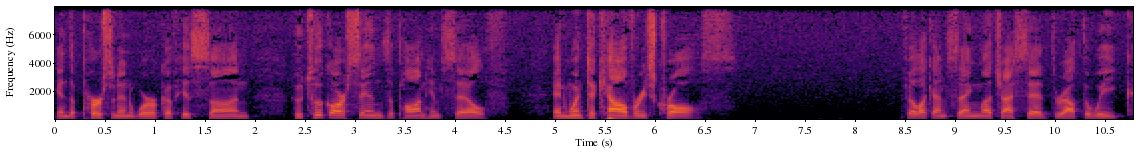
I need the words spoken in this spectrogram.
in the person and work of His Son, who took our sins upon Himself and went to Calvary's cross I feel like I'm saying much I said throughout the week.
